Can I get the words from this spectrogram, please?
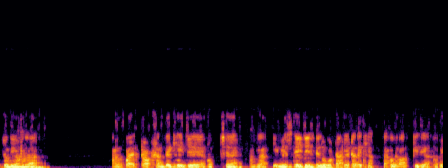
যদি আমরা আরও কয়েকটা অপশন দেখি যে হচ্ছে আমরা ইমেজ এই যে লোগোটা এটা দেখি তাহলে ক্লিয়ার হবে।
